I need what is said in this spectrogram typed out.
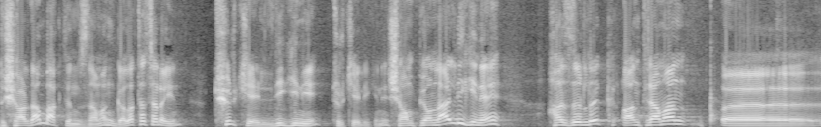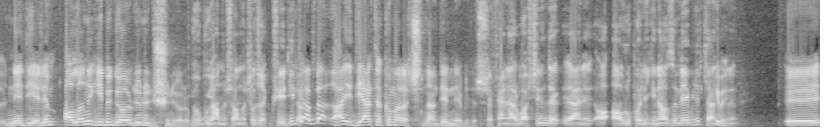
Dışarıdan baktığınız zaman Galatasaray'ın Türkiye Ligi'ni, Türkiye Ligi'ni, Şampiyonlar Ligi'ne hazırlık, antrenman eee, ne diyelim alanı gibi gördüğünü düşünüyorum. Yo, bu yanlış anlaşılacak bir şey değil. Ya ben, hayır diğer takımlar açısından denilebilir. Fenerbahçe'nin de yani Avrupa Ligi'ni hazırlayabilir kendini. Gibi. Ee,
